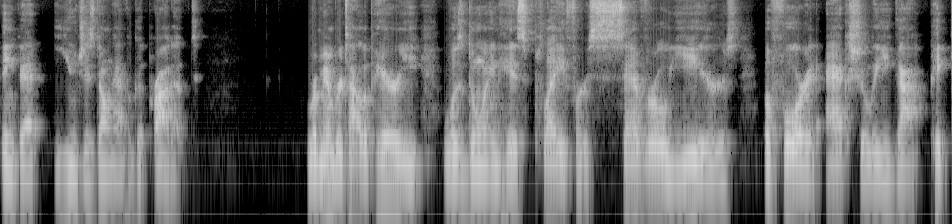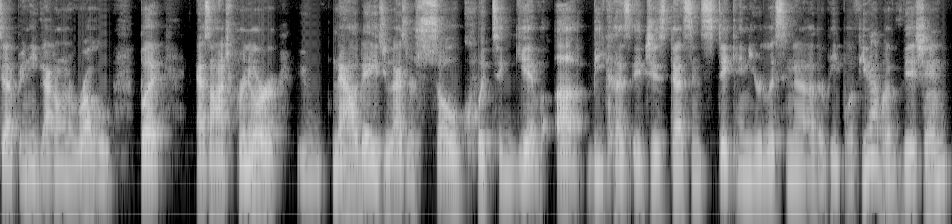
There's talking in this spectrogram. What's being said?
think that you just don't have a good product. Remember, Tyler Perry was doing his play for several years before it actually got picked up and he got on the road. But as an entrepreneur, you, nowadays you guys are so quick to give up because it just doesn't stick and you're listening to other people. If you have a vision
